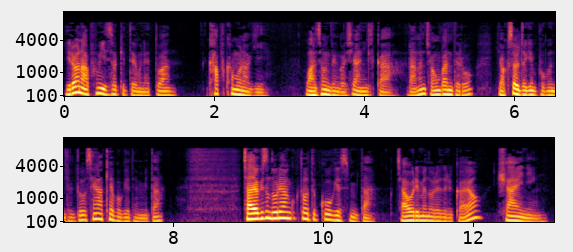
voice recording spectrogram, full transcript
이런 아픔이 있었기 때문에 또한 카프카 문학이 완성된 것이 아닐까라는 정반대로 역설적인 부분들도 생각해 보게 됩니다. 자, 여기서 노래 한 곡 더 듣고 오겠습니다. 자우림의 노래 들을까요? Shining. 지금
